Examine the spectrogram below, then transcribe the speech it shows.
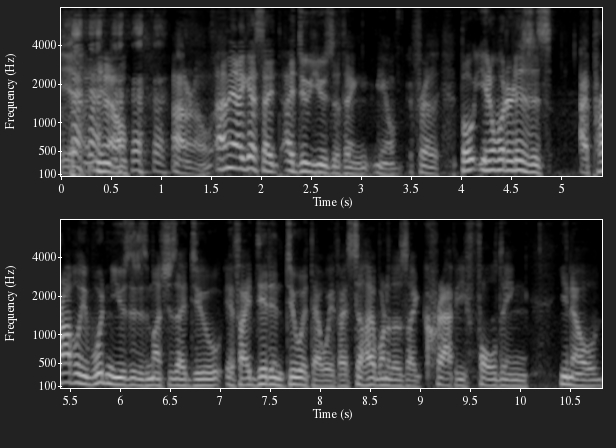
Yeah. You know, I don't know. I mean, I guess I, I do use the thing, you know, fairly. But you know what it is? Is I probably wouldn't use it as much as I do if I didn't do it that way. If I still had one of those like crappy folding, you know,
